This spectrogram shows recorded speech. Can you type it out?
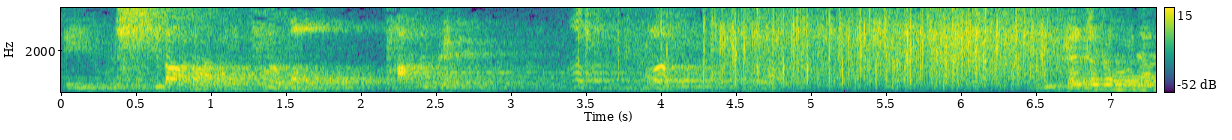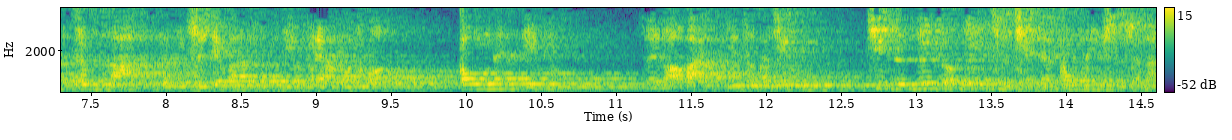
所以习大大的自保，他的远。这是我们家的特斯拉，就是直接把它手机不了，告诉我功能颠覆。所以老板，你怎么进入？竞争对手最值钱的功能是什么？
